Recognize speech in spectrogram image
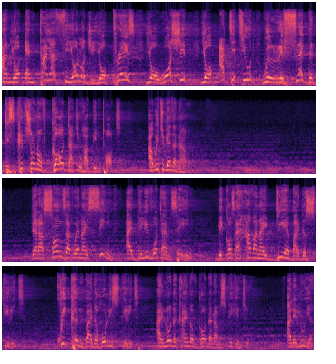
and your entire theology, your praise, your worship, your attitude will reflect the description of God that you have been taught. Are we together now? There are songs that when I sing, I believe what I'm saying because I have an idea by the Spirit, quickened by the Holy Spirit. I know the kind of God that I'm speaking to. Hallelujah.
